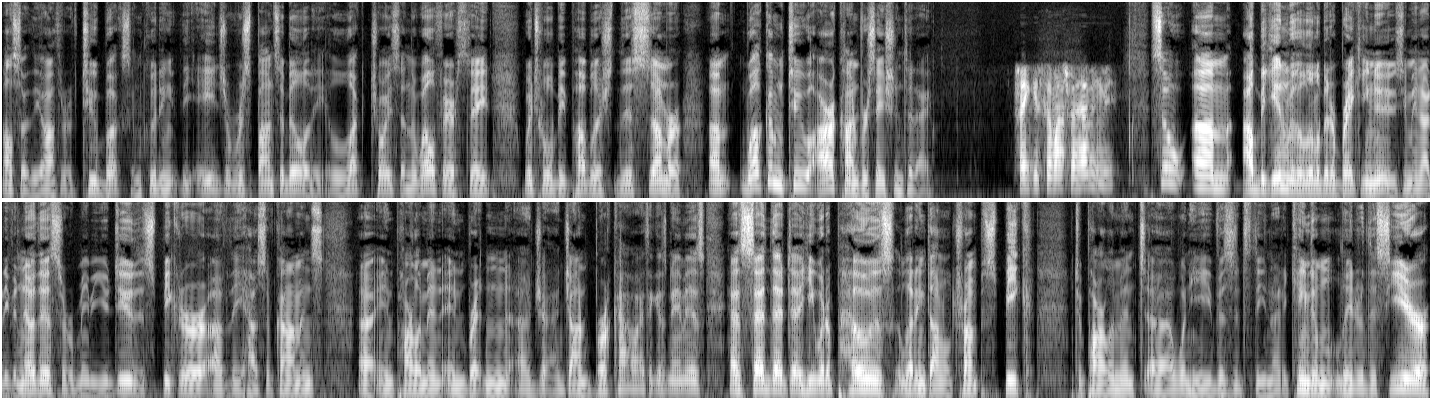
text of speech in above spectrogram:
also the author of two books, including The Age of Responsibility, Luck, Choice, and the Welfare State, which will be published this summer. Um, welcome to our conversation today. Thank you so much for having me. So, um, I'll begin with a little bit of breaking news. You may not even know this, or maybe you do. The Speaker of the House of Commons uh, in Parliament in Britain, uh, John Bercow, I think his name is, has said that uh, he would oppose letting Donald Trump speak to Parliament uh, when he visits the United Kingdom later this year.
